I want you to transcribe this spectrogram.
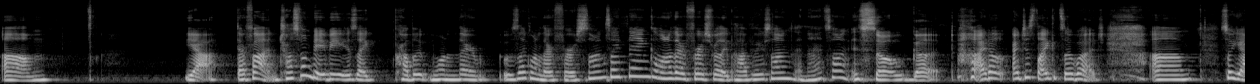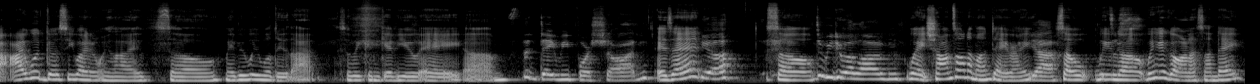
Um, yeah, they're fun. Trust Fund Baby is like probably one of their. It was like one of their first songs, I think, one of their first really popular songs, and that song is so good. I don't. I just like it so much. Um, so yeah, I would go see Why Don't We Live. So maybe we will do that. So we can give you a. Um, the day before Sean. is it? Yeah. So Do we do a long? wait, Sean's on a Monday, right? Yeah. So we could go. We could go on a Sunday.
